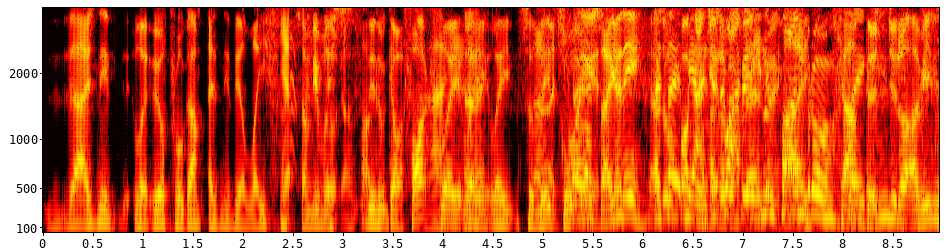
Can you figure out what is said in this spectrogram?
That isn't like our program isn't their life. Yeah, some people don't It's- give a fuck. They don't give a fuck. Aye, like, aye. like, like, so they've it's why got I their thing. skinny. I It's don't like, fucking mate, I get just it. got a training plan, bro. Calm Like- down, do you know what I mean?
